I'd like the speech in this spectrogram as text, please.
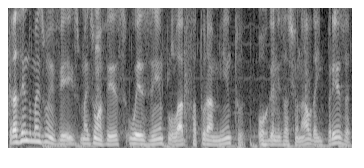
Trazendo mais uma vez, mais uma vez o exemplo lá do faturamento organizacional da empresa,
